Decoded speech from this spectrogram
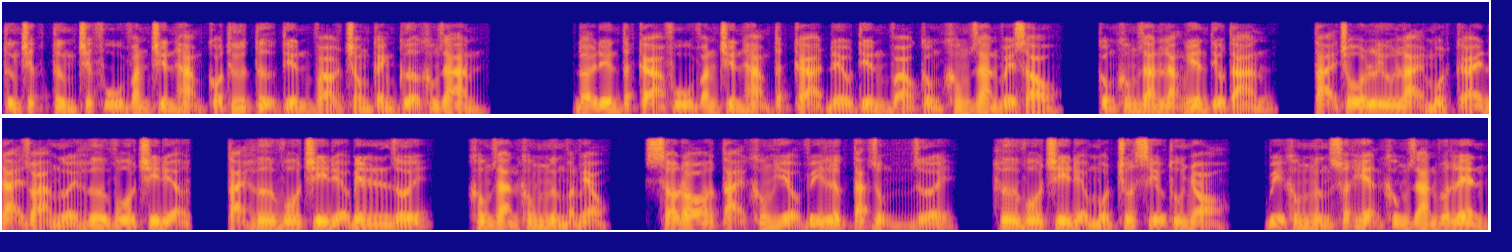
từng chiếc từng chiếc phù văn chiến hạm có thứ tự tiến vào trong cánh cửa không gian. Đợi đến tất cả phù văn chiến hạm tất cả đều tiến vào cổng không gian về sau, cổng không gian lặng yên tiêu tán, tại chỗ lưu lại một cái đại dọa người hư vô chi địa, tại hư vô chi địa biên giới, không gian không ngừng vặn mèo, sau đó tại không hiểu vĩ lực tác dụng dưới, hư vô chi địa một chút xíu thu nhỏ, bị không ngừng xuất hiện không gian vút lên.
